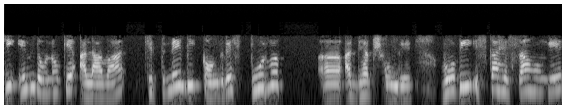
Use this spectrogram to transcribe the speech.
कि इन दोनों के अलावा जितने भी कांग्रेस पूर्व अध्यक्ष होंगे, वो भी इसका हिस्सा होंगे।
